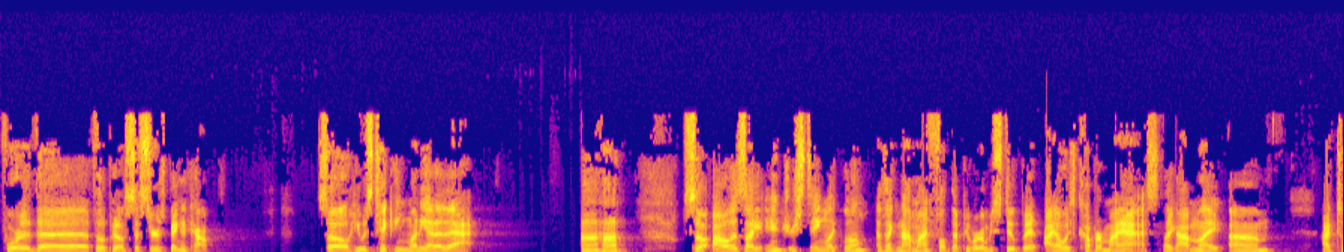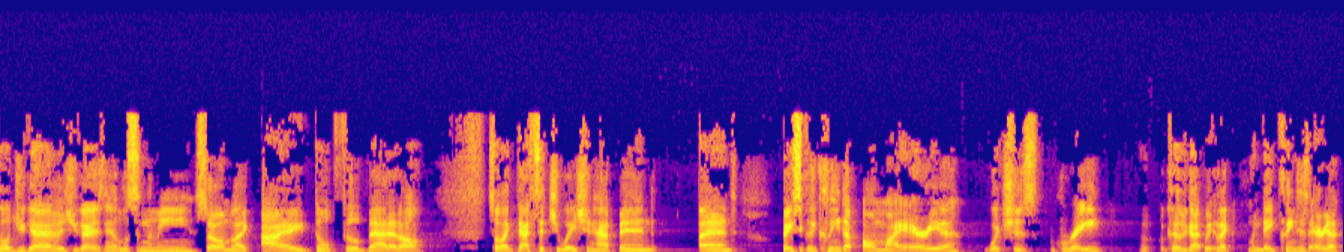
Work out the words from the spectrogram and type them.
for the Filipino sister's bank account. So he was taking money out of that. Uh huh. So I was like, interesting. Like, well, I was like, not my fault that people are gonna be stupid. I always cover my ass. Like, I'm like, um, I told you guys, you guys didn't listen to me. So I'm like, I don't feel bad at all. So like that situation happened and basically cleaned up all my area, which is great because we got like when they cleaned his area,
